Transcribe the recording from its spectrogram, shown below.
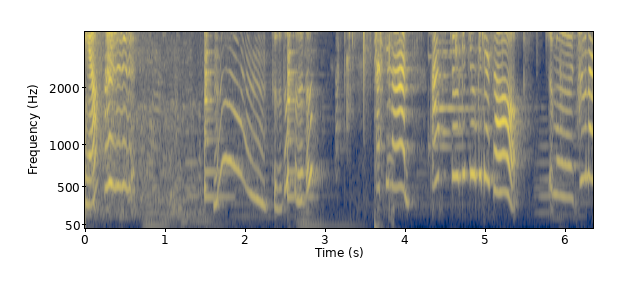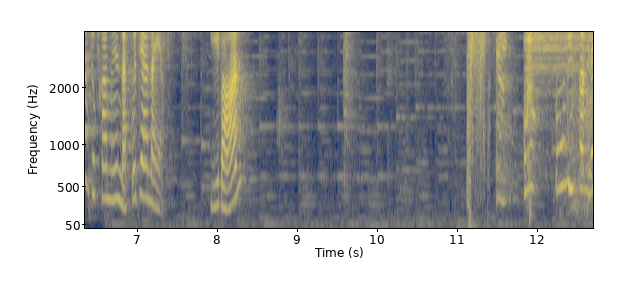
뜯어지네요 음, 두두둑 두두둑 하지만 아주 쫄깃쫄깃해서 쭈물쭈물한 촉감은 나쁘지 않아요. 2번. 어, 너무 비슷한데?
